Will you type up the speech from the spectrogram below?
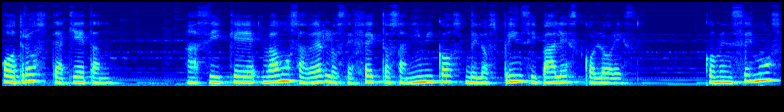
otros te aquietan. Así que vamos a ver los efectos anímicos de los principales colores. Comencemos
